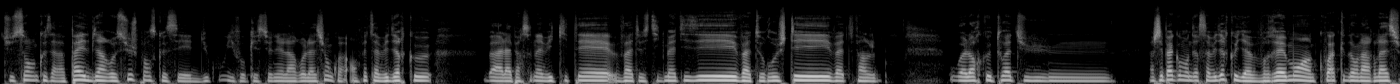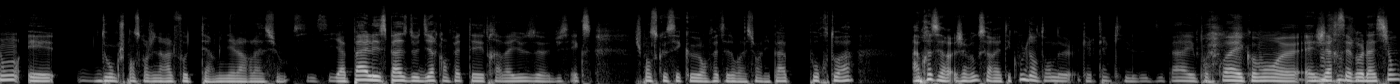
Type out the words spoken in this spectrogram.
tu sens que ça va pas être bien reçu je pense que c'est du coup il faut questionner la relation quoi en fait ça veut dire que bah la personne avec qui t'es va te stigmatiser va te rejeter va enfin ou alors que toi tu enfin je sais pas comment dire ça veut dire qu'il y a vraiment un couac dans la relation et donc je pense qu'en général il faut terminer la relation s'il n'y a pas l'espace de dire qu'en fait t'es travailleuse euh, du sexe je pense que c'est que en fait cette relation elle est pas pour toi après, j'avoue que ça aurait été cool d'entendre quelqu'un qui ne le dit pas et pourquoi et comment euh, elle gère ses relations.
